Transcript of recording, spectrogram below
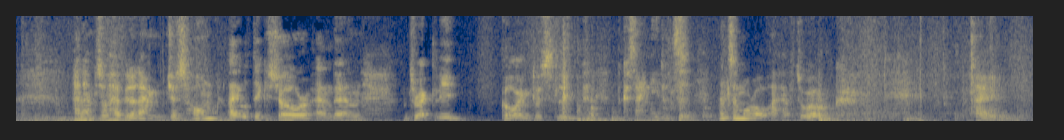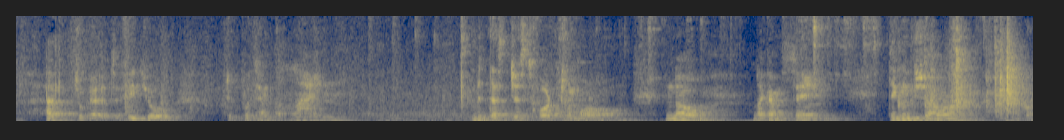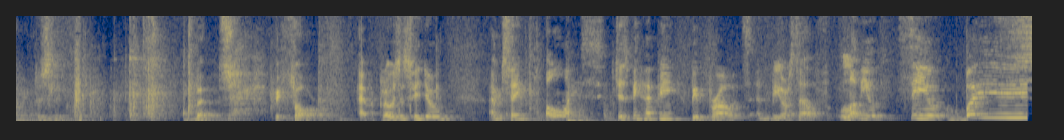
and I'm so happy that I'm just home. I will take a shower and then directly going to sleep because I need it. And tomorrow I have to work. I have to edit the video to put them online. But that's just for tomorrow. No, like I'm saying, taking shower, going to sleep. But before I close this video, I'm saying always just be happy, be proud, and be yourself. Love you. See you. Bye.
